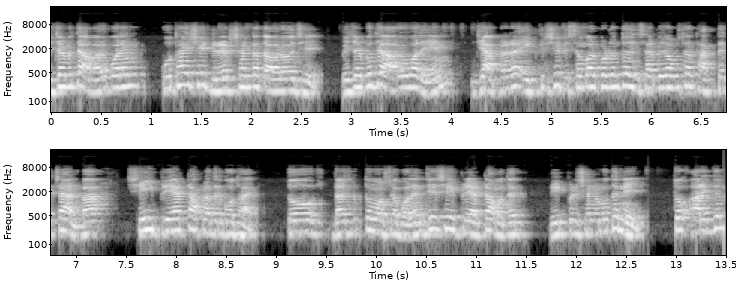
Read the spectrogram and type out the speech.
বিচারপতি আবারও বলেন, কোথায় সেই ডিরেকশনটা দেওয়া রয়েছে? বিচারপতি আরও বলেন যে আপনারা একত্রিশে ডিসেম্বর পর্যন্ত ইন সার্ভিস অবস্থায় থাকতে চান বা সেই প্রেয়ারটা আপনাদের কোথায়? তো দাসগুপ্ত মহাশয় বলেন যে সেই প্রেয়ারটা আমাদের রিট পিটিশনের মধ্যে নেই। তো আরেকজন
